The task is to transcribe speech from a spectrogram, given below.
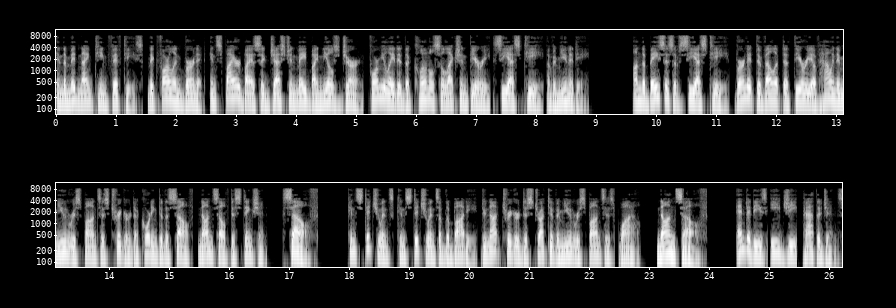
In the mid 1950s, Macfarlane Burnet, inspired by a suggestion made by Niels Jerne, formulated the clonal selection theory of immunity. On the basis of CST, Burnet developed a theory of how an immune response is triggered according to the self, non-self distinction. Self constituents constituents of the body do not trigger destructive immune responses, while non-self entities e.g., pathogens,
